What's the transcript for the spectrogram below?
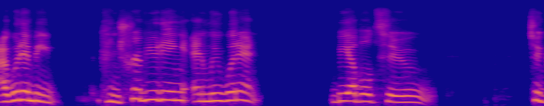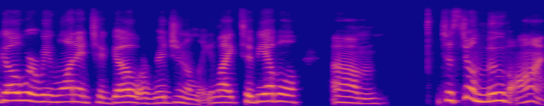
I wouldn't be contributing and we wouldn't be able to to go where we wanted to go originally like to be able um to still move on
